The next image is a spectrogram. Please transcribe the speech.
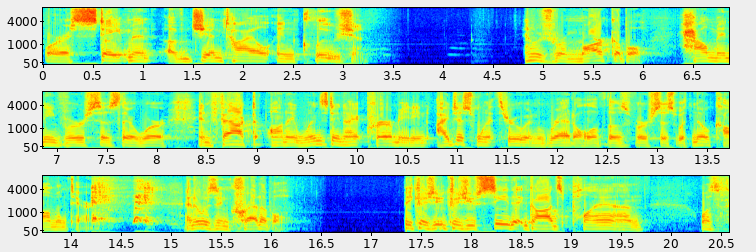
or a statement of Gentile inclusion. It was remarkable how many verses there were. In fact, on a Wednesday night prayer meeting, I just went through and read all of those verses with no commentary. And it was incredible because you, because you see that God's plan was,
